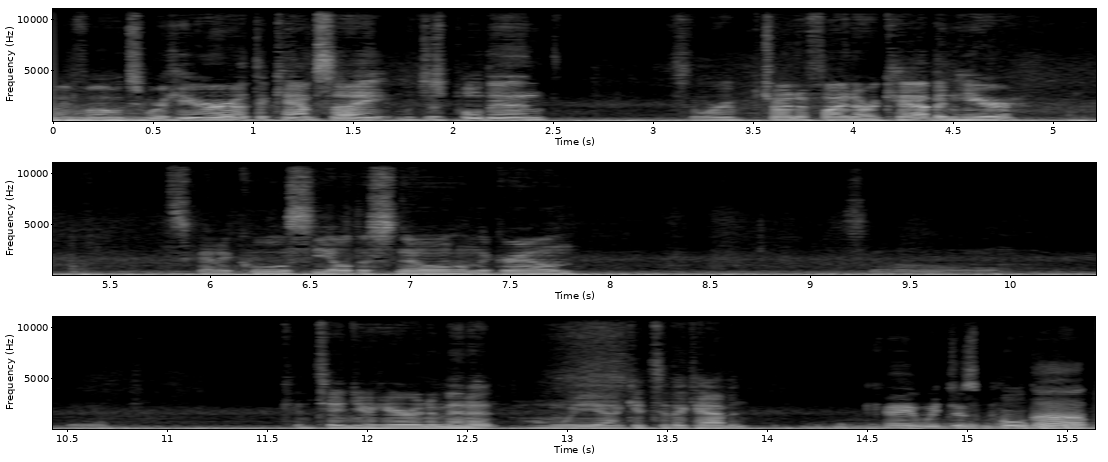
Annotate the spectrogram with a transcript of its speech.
Hi folks, we're here at the campsite. We just pulled in. So we're trying to find our cabin here. It's kind of cool, see all the snow on the ground. So we'll continue here in a minute when we uh, get to the cabin. Okay, we just pulled up.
